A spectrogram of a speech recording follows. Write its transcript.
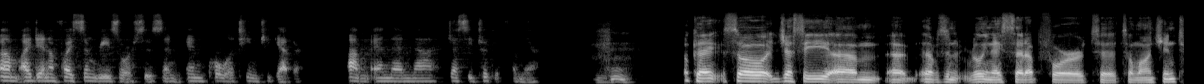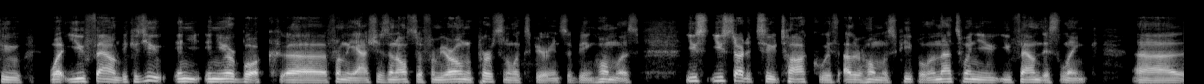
um, identify some resources and, and pull a team together. Um, and then uh, Jesse took it from there. Mm-hmm. Okay, so Jesse, um, uh, that was a really nice setup for to to launch into what you found because you in in your book uh, from the ashes and also from your own personal experience of being homeless, you you started to talk with other homeless people, and that's when you you found this link uh,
